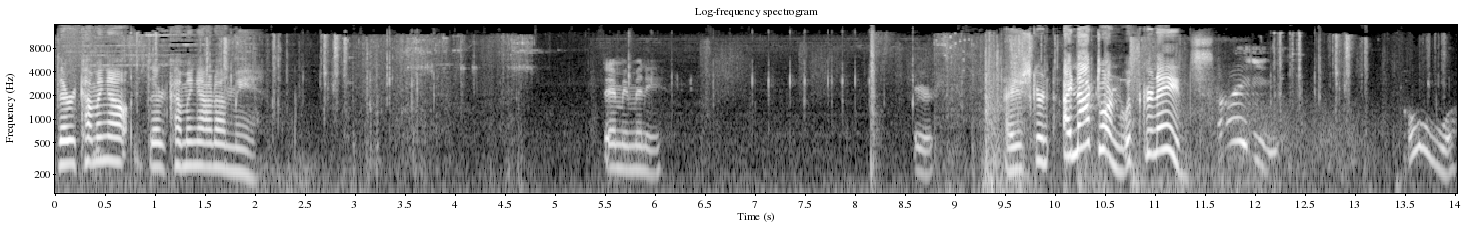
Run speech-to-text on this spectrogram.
They're coming out. They're coming out on me. Sammy Mini. Here. I just gren- I knocked one with grenades. Nice. Oh.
